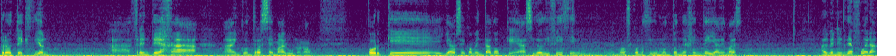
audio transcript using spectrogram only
protección frente a, a, encontrarse mal uno, ¿no? Porque ya os he comentado que ha sido difícil, hemos conocido un montón de gente y además, al venir de fuera,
